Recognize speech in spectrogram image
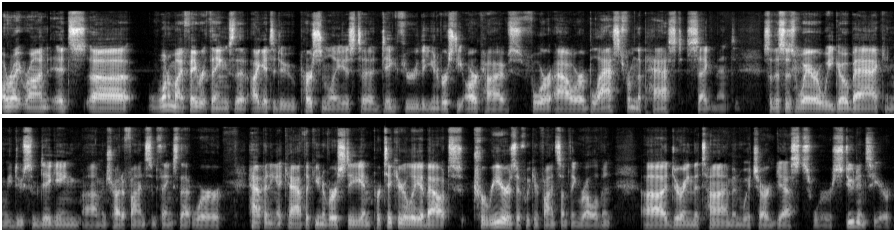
All right, Ron, it's uh, one of my favorite things that I get to do personally is to dig through the university archives for our Blast from the Past segment. So, this is where we go back and we do some digging um, and try to find some things that were happening at Catholic University and particularly about careers, if we can find something relevant, uh, during the time in which our guests were students here.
